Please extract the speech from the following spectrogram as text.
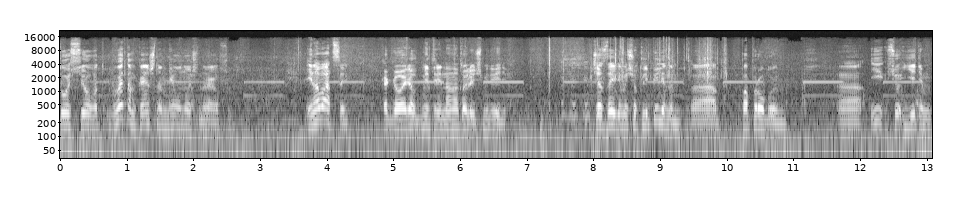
То все. Вот в этом, конечно, мне он очень нравился. Инновации, как говорил Дмитрий Анатольевич Медведев. Сейчас заедем еще к Лепилиным, а, попробуем. А, И все, едем.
